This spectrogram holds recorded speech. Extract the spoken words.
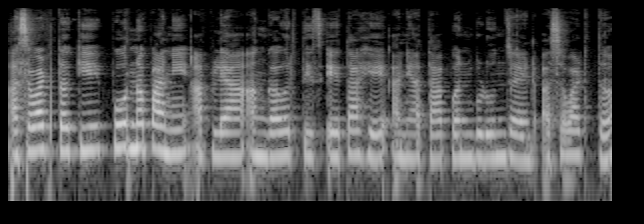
असं वाटतं की पूर्ण पाणी आपल्या अंगावरतीच येत आहे आणि आता आपण बुडून जाईल असं वाटतं.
